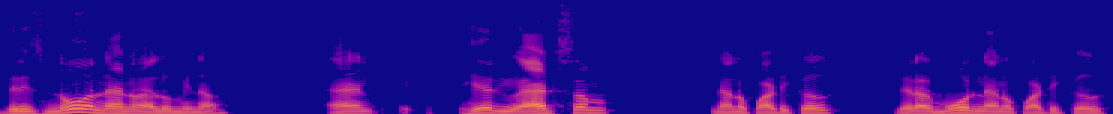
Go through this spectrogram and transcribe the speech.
there is no nano alumina and here you add some nanoparticles, there are more nanoparticles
